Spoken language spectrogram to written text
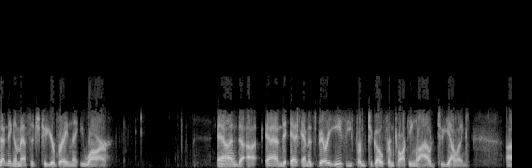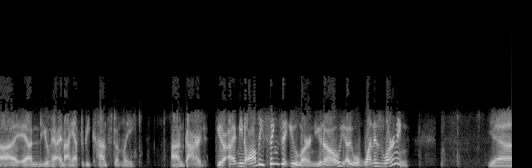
sending a message to your brain that you are. And uh, and and it's very easy from to go from talking loud to yelling uh, and you ha- and I have to be constantly on guard. You know, I mean, all these things that you learn. You know, one is learning. Yeah.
